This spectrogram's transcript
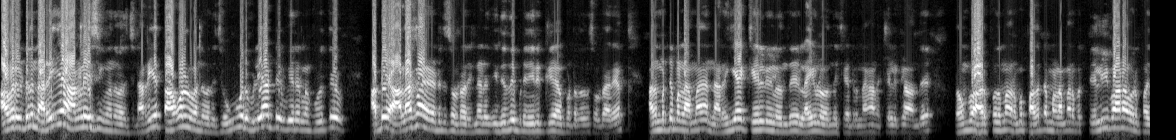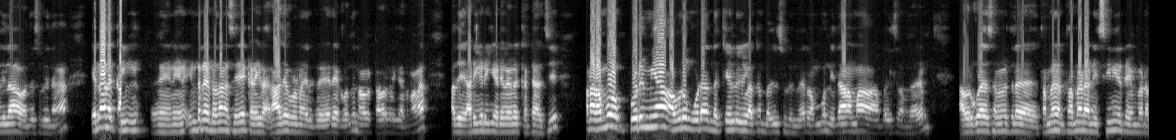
அவர்கிட்ட நிறைய அனலைசிங் வந்து வந்துச்சு. நிறைய தகவல் வந்து வந்துச்சு. ஒவ்வொரு விளையாட்டு வீரர்களும் கொடுத்து அப்படியே அழகா எடுத்து சொல்றாரு. என்ன இது இது இப்படி இருக்கு? அப்படின்றது வந்து சொல்றாரு. அது மட்டும் இல்லாம நிறைய கேள்விகள் வந்து லைவ்ல வந்து கேட்டிருந்தாங்க. அந்த கேள்விக்கெல்லாம் வந்து ரொம்ப அற்புதமா ரொம்ப பதட்டம் இல்லாம ரொம்ப தெளிவான ஒரு பதிலா வந்து சொல்லியிருந்தாங்க. என்னென்ன இன்டர்நெட் வந்து அங்கே சரியா கிடைக்கல. ராஜகுலம் இருக்கிற ஏரியாவுக்கு வந்து நல்ல டவர் கிடைக்காதனால அது அடிக்கடிக்கு இடையில கட்டாச்சு ஆனா ரொம்ப பொறுமையா அவரும் கூட அந்த கேள்விகள் தான் பதில் சொல்லியிருந்தாரு. ரொம்ப நிதானமா பதில் சொல்லியிருந்தாரு அவர் கூட சமயத்தில் தமிழ் தமிழ்நாடு அணி சீனியர் டைமோட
